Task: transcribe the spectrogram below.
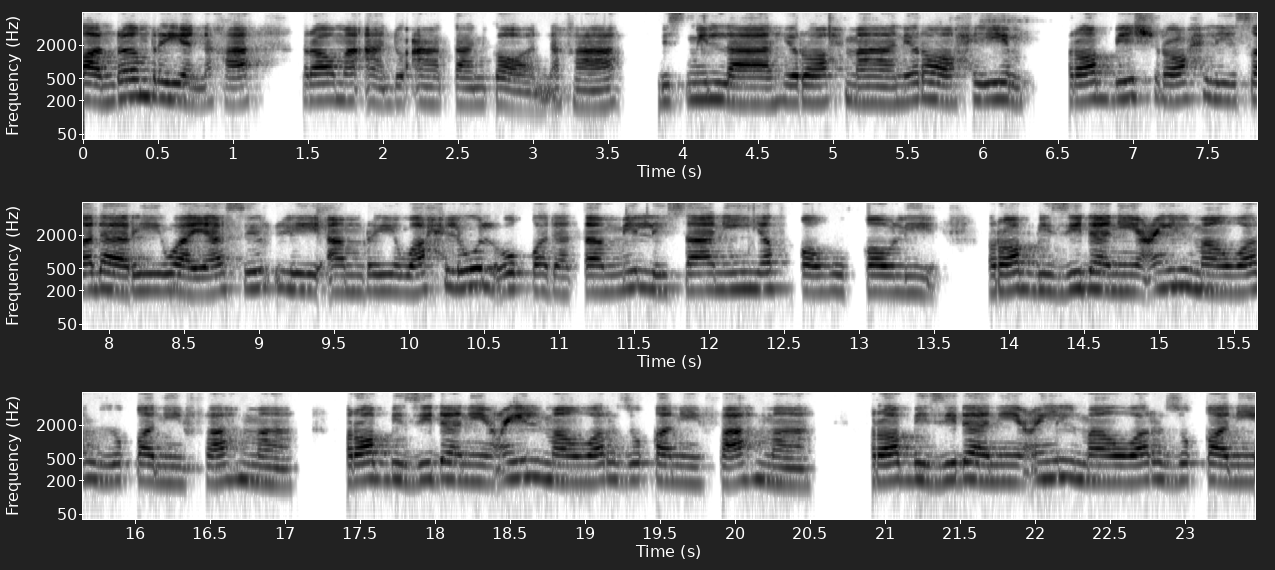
ก่อนเริ่มเรียนนะคะ เรามาอ่านดุอากันก่อนนะคะบิสมิลลาฮิรราะห์มานิรราะฮีมรับบิชรอฮลีซดารีวะยาซิรลีอัม รีวะฮลุลอุกดะตัมมิลลิซานียัฟกะฮุกอลี رب زدني علما وارزقني فهما رب زدني علما وارزقني فهما رب زدني علما وارزقني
